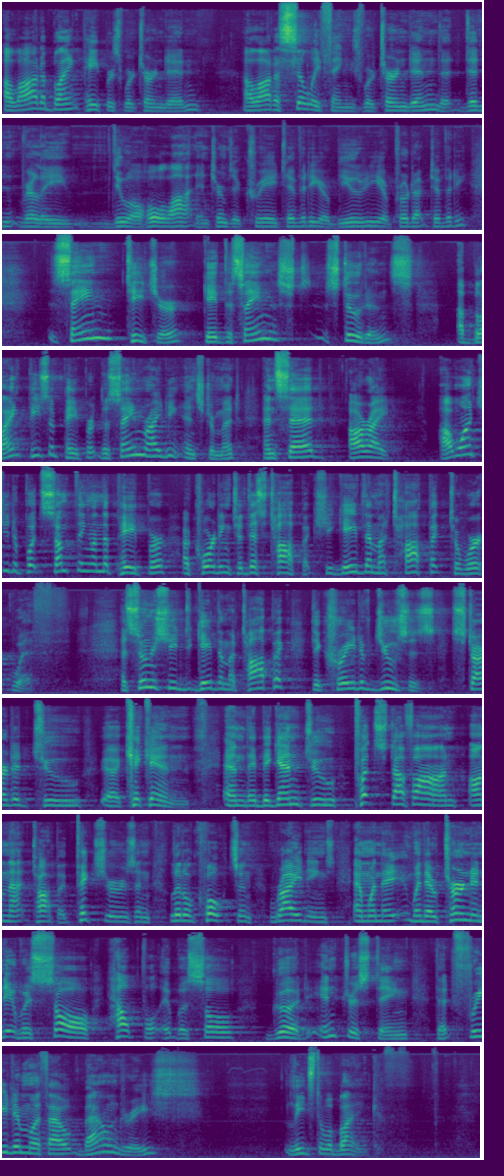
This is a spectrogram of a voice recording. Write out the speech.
A lot of blank papers were turned in. A lot of silly things were turned in that didn't really do a whole lot in terms of creativity or beauty or productivity. Same teacher gave the same st- students a blank piece of paper, the same writing instrument, and said, All right, I want you to put something on the paper according to this topic. She gave them a topic to work with. As soon as she gave them a topic, the creative juices started to uh, kick in. And they began to put stuff on on that topic pictures and little quotes and writings. And when they, when they were turned in, it was so helpful. It was so good. Interesting that freedom without boundaries leads to a blank.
